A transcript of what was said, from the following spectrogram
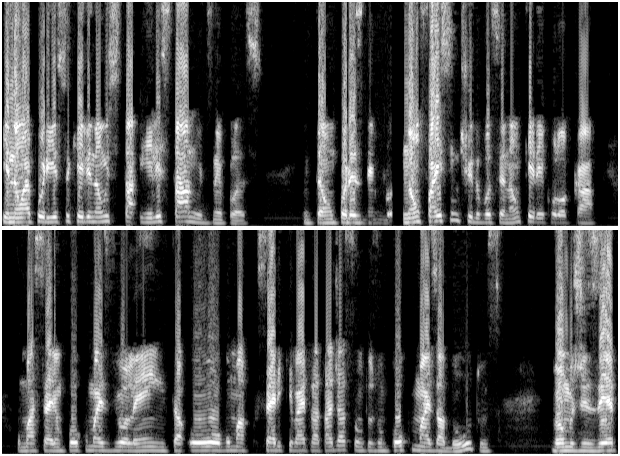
E não é por isso que ele não está, ele está no Disney Plus. Então, por exemplo, não faz sentido você não querer colocar uma série um pouco mais violenta ou alguma série que vai tratar de assuntos um pouco mais adultos, vamos dizer,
